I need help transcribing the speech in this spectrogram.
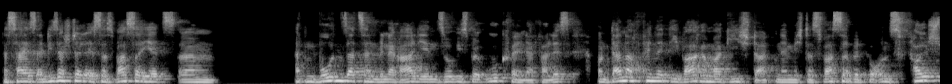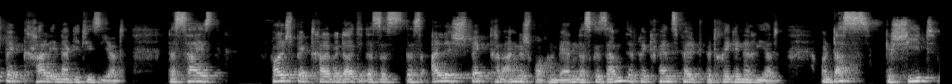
Das heißt, an dieser Stelle ist das Wasser jetzt ähm, hat einen Bodensatz an Mineralien, so wie es bei Urquellen der Fall ist. Und danach findet die wahre Magie statt, nämlich das Wasser wird bei uns vollspektral energetisiert. Das heißt, vollspektral bedeutet, dass, es, dass alle Spektren angesprochen werden. Das gesamte Frequenzfeld wird regeneriert. Und das geschieht,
